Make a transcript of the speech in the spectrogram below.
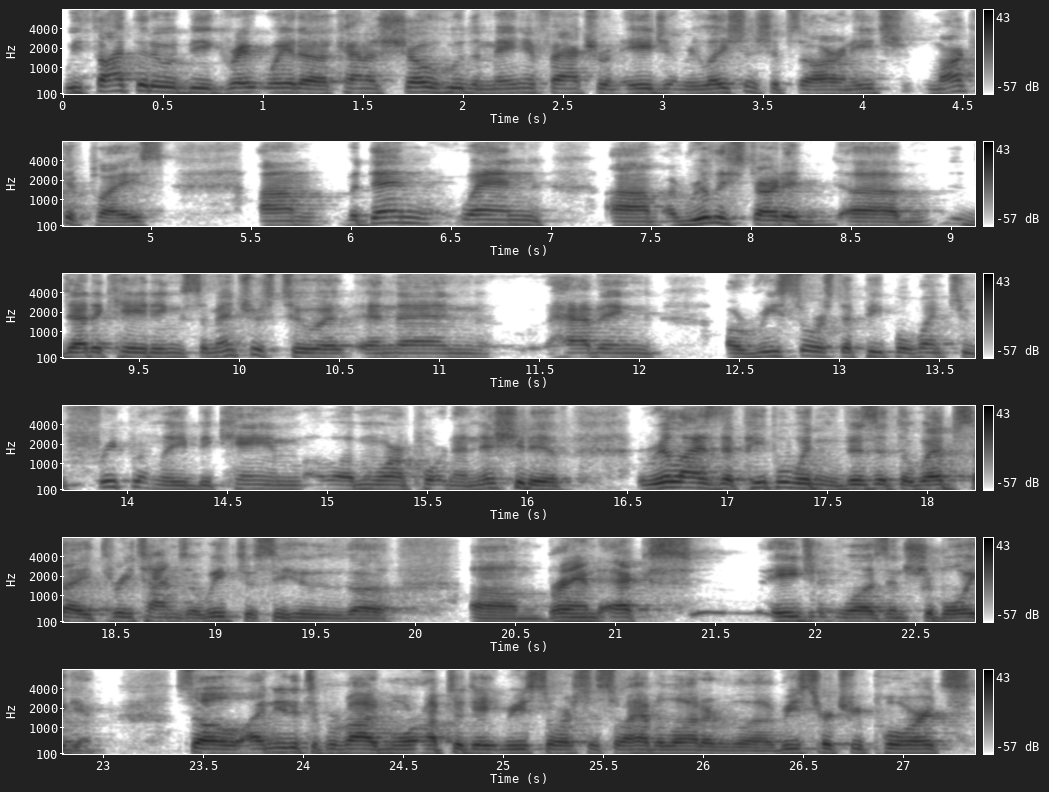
we thought that it would be a great way to kind of show who the manufacturer and agent relationships are in each marketplace. Um, but then when um, I really started um, dedicating some interest to it and then having a resource that people went to frequently became a more important initiative. I realized that people wouldn't visit the website three times a week to see who the um, brand X agent was in Sheboygan. So I needed to provide more up-to-date resources. So I have a lot of uh, research reports.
